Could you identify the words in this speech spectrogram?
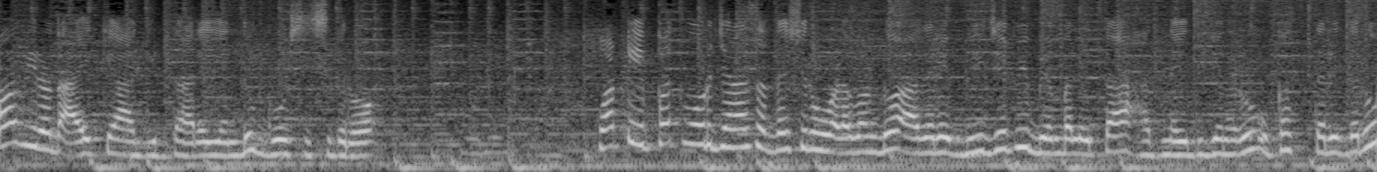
ಅವಿರೋಧ ಆಯ್ಕೆಯಾಗಿದ್ದಾರೆ ಎಂದು ಘೋಷಿಸಿದರು. ಒಟ್ಟು ಇಪ್ಪತ್ತ್ಮೂರು ಜನ ಸದಸ್ಯರು ಒಳಗೊಂಡು, ಆದರೆ ಬಿಜೆಪಿ ಬೆಂಬಲಿತ ಹದಿನೈದು ಜನರು ಉಪಸ್ಥಿತರಿದ್ದರು.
